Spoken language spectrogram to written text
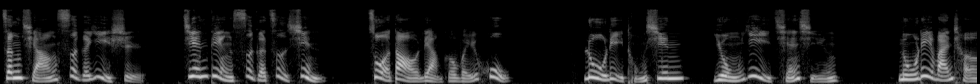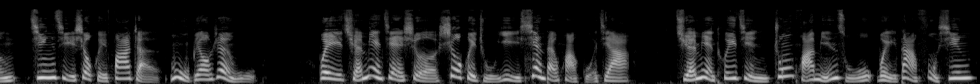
增强四个意识，坚定四个自信，做到两个维护，戮力同心。勇毅前行，努力完成经济社会发展目标任务，为全面建设社会主义现代化国家、全面推进中华民族伟大复兴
